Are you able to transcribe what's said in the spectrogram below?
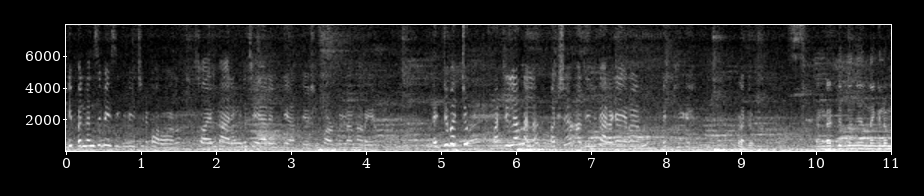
ഡിപ്പെൻഡൻസി ബേസിക്കലി ഇച്ചിരി കുറവാണ്. സ്വയം കാര്യങ്ങൾ ചെയ്യാൻ എനിക്ക് അത്യാവശ്യം കുഴപ്പമില്ലാണ്ട് അറിയാം. തെറ്റു പറ്റും. പറ്റില്ല എന്നല്ല പക്ഷെ അതിൽ കരകയറാനും പറ്റി. പറ്റും. രണ്ടായിരത്തി ഇരുപത്തഞ്ച് എന്തെങ്കിലും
